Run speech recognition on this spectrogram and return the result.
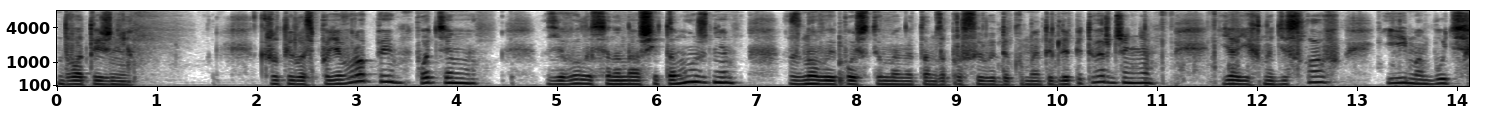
два тижні крутилась по Європі, потім з'явилася на нашій таможні. З нової пошти в мене там запросили документи для підтвердження. Я їх надіслав і, мабуть,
